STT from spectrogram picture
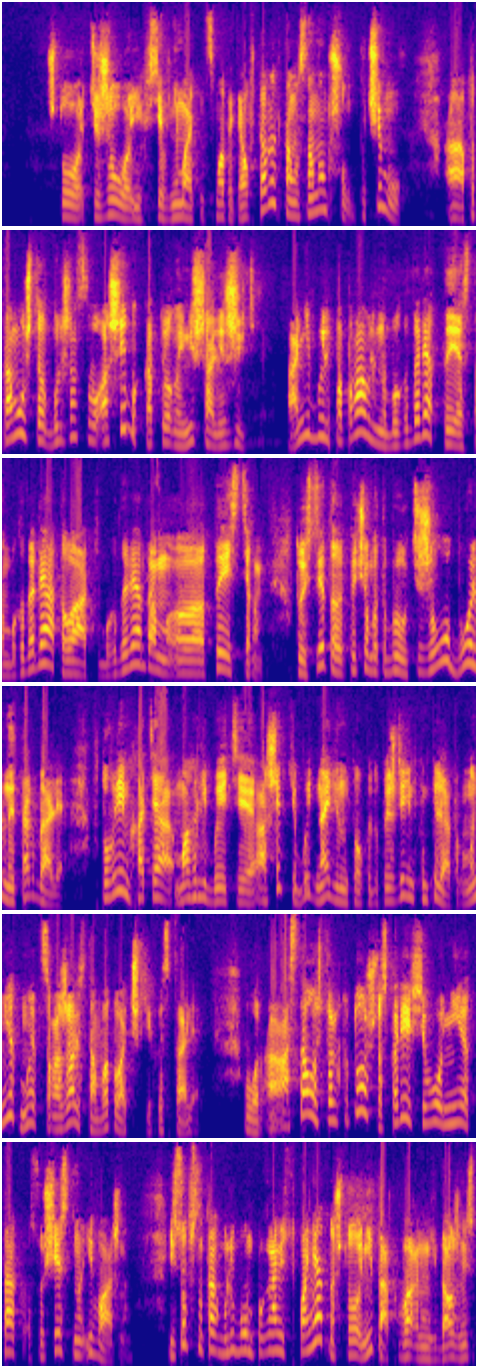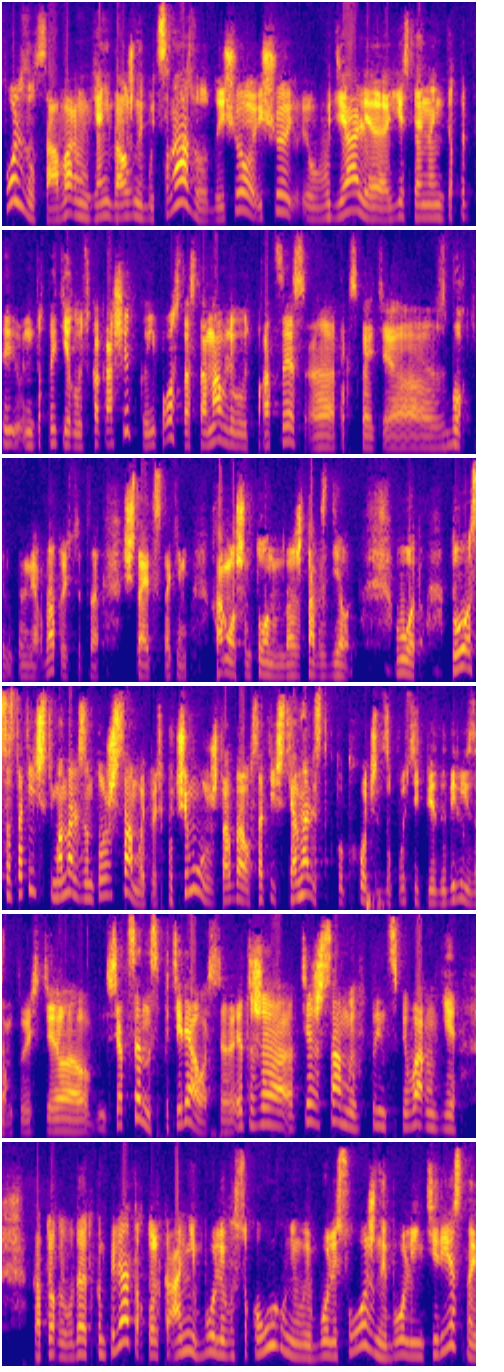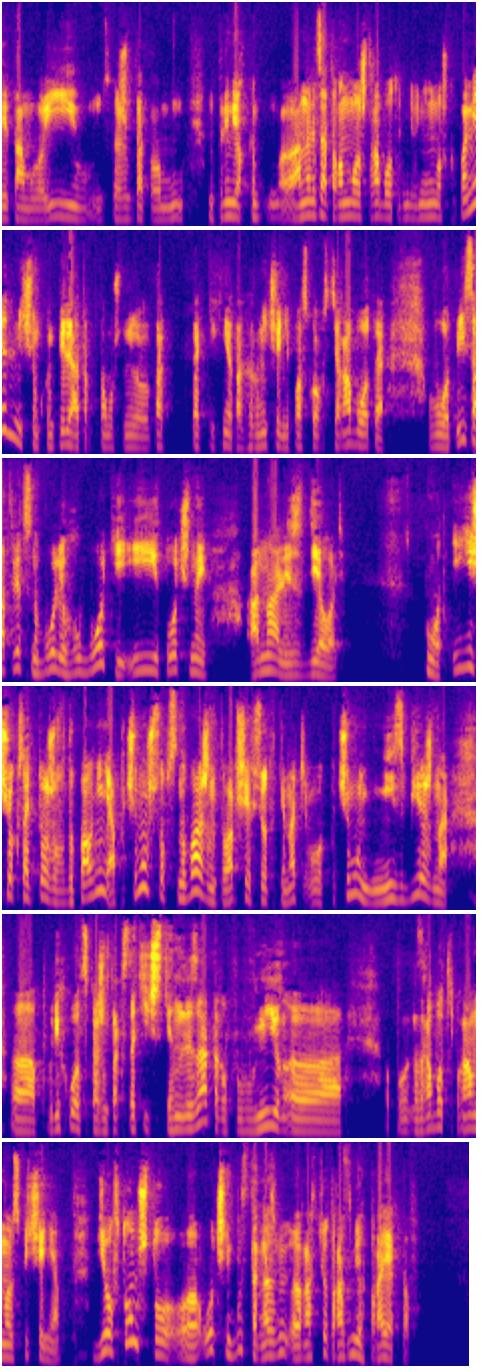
что тяжело их все внимательно смотреть, а во-вторых, там в основном шум. Почему? А, потому что большинство ошибок, которые мешали жить, они были поправлены благодаря тестам, благодаря отладке, благодаря там, э, тестерам. То есть это, причем это было тяжело, больно и так далее. В то время, хотя могли бы эти ошибки быть найдены по предупреждением компилятора. Но нет, мы это сражались, там в отладчике их искали. Вот. А осталось только то, что, скорее всего, не так существенно и важно. И, собственно, как бы любому программисту понятно, что не так варнинги должны использоваться, а варнинги они должны быть сразу, да еще, еще в идеале, если они интерпретируются как ошибка и просто останавливают процесс, э, так сказать, э, сборки, например, да, то есть это считается таким хорошим тоном даже так сделать, вот, то со статическим анализом то же самое, то есть почему же тогда статический анализ кто-то хочет запустить перед релизом, то есть э, вся ценность потерялась, это же те же самые, в принципе, варнинги, которые выдает компилятор, только они более высокоуровневые, новые, более сложные, более интересные, там, и, скажем так, например, анализатор, он может работать немножко помедленнее, чем компилятор, потому что у него так, таких нет ограничений по скорости работы, вот, и, соответственно, более глубокий и точный анализ делать. Вот. И еще, кстати, тоже в дополнение, а почему же, собственно, важно-то вообще все-таки, вот почему неизбежно э, приход, скажем так, статических анализаторов в мир э, разработки программного обеспечения? Дело в том, что э, очень быстро разм, растет размер проектов.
